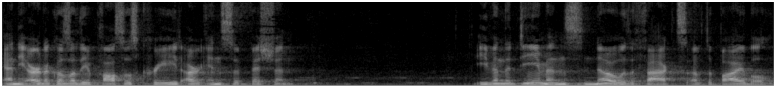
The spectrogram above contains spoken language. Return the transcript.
and the articles of the Apostles' Creed are insufficient. Even the demons know the facts of the Bible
